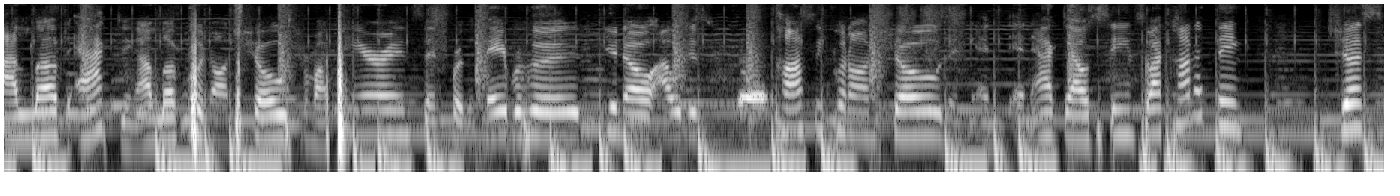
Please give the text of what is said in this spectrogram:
I loved acting. I loved putting on shows for my parents and for the neighborhood. You know, I would just constantly put on shows and, and, and act out scenes. So I kind of think just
